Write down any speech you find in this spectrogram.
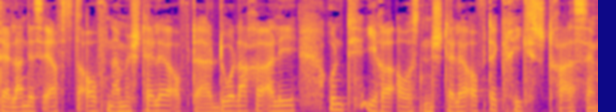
der Landesärzteaufnahmestelle auf der Durlacher Allee und ihrer Außenstelle auf der Kriegsstraße.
